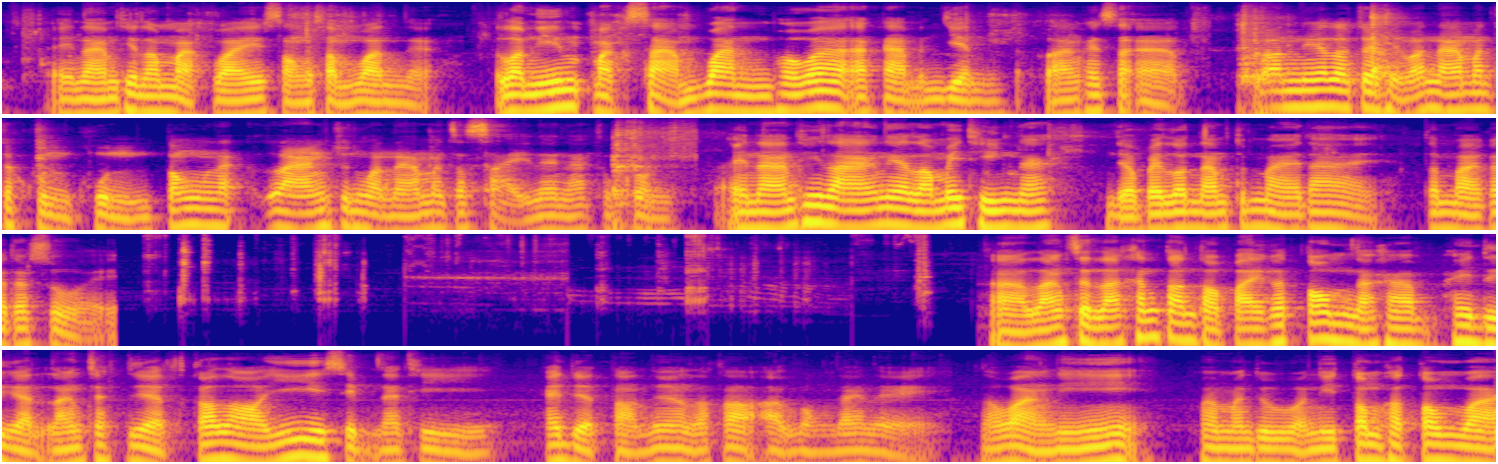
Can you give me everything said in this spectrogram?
ำไอ้น้ำที่เราหมักไว้2อสวันเนี่ย รอบนี้หมัก 3 วัน เพราะว่าอากาศมันเย็นล้างให้สะอาด ตอนนี้เราจะเห็นว่าน้ำมันจะขุ่นๆ ต้องล้างจนกว่าน้ำมันจะใสเลยนะทุกคน ไอ้น้ำที่ล้างเนี่ยเราไม่ทิ้งนะ เดี๋ยวไปรดน้ำต้นไม้ได้ ต้นไม้ก็จะสวยอ่าล้างเสร็จแล้วขั้นตอนต่อไปก็ต้มนะครับ ให้เดือดหลังจากเดือดก็รอ 20 นาที ให้เดือดต่อเนื่องแล้วก็เอาลงได้เลย ระหว่างนี้มามาดูอันนี้ต้มข้าวต้มไว้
